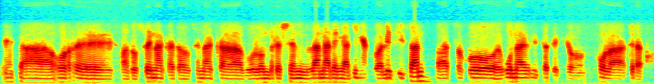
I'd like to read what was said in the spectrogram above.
eta horre ba, dozenak eta dozenaka bolondresen lanaren alitz izan, batzoko eguna ez litzateke hola aterako.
